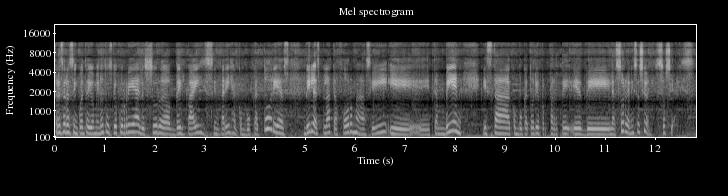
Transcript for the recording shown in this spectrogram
3 horas 51 minutos. ¿Qué ocurría al sur del país? En Tarija, convocatorias de las plataformas y también esta convocatoria por parte eh, de las organizaciones sociales.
